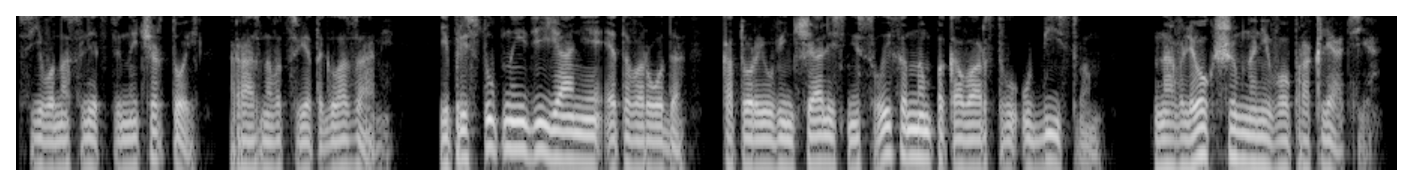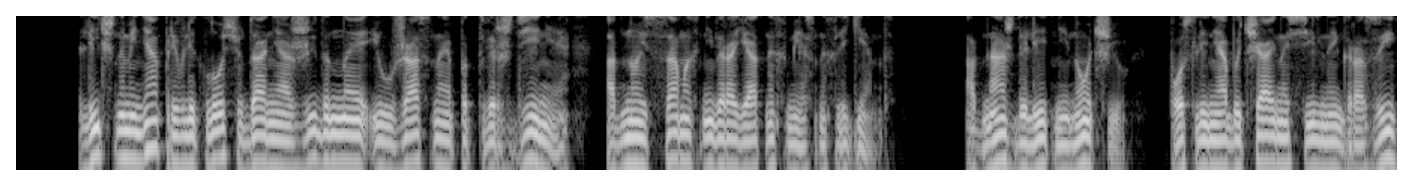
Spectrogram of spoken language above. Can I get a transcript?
с его наследственной чертой, разного цвета глазами, и преступные деяния этого рода, которые увенчались неслыханным по коварству убийством, навлекшим на него проклятие. Лично меня привлекло сюда неожиданное и ужасное подтверждение одной из самых невероятных местных легенд. Однажды летней ночью, после необычайно сильной грозы,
